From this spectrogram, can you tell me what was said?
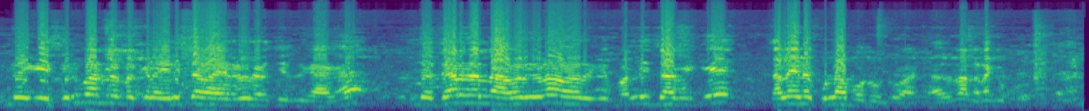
இன்னைக்கு சிறுபான்மை மக்களை இழிச்சவாயர்கள் நினைச்சிட்டு இருக்காங்க. இந்த தேர்தலில் அவர்களும் அவருக்கு பழனிசாமிக்கு தலையில குள்ளா போட்டு விட்டுருவாங்க. அதுதான் நடக்க போகுது.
